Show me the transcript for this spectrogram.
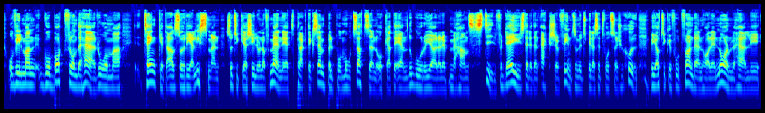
Och vill man gå bort från det här Roma-tänket, alltså realismen, så tycker jag Children of Men är ett praktexempel på motsatsen och att det ändå går att göra det med hans stil, för det är ju istället en actionfilm som utspelar sig 2027, men jag tycker fortfarande den har enorm härlig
